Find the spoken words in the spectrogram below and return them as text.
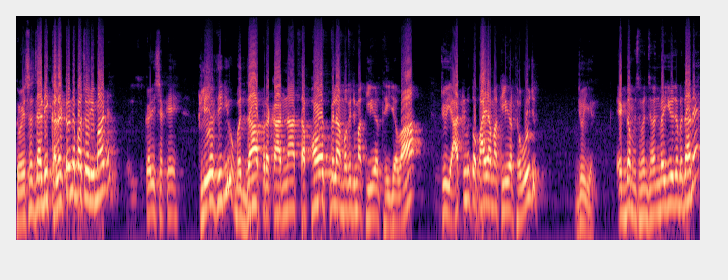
તો એસએસઆરડી કલેક્ટરને પાછો રિમાન્ડ કરી શકે. ક્લિયર થઈ ગયું? બધા પ્રકારના તફાવત પેલા મગજમાં ક્લિયર થઈ જવા. જોઈએ, આટલું તો પાયામાં ક્લિયર થવું જ જોઈએ. એકદમ સમજ- સમજાઈ ગયું છે બધાને?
